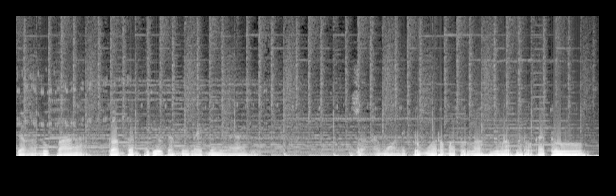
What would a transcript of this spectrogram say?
jangan lupa tonton video kami lainnya ya. Assalamualaikum warahmatullahi wabarakatuh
